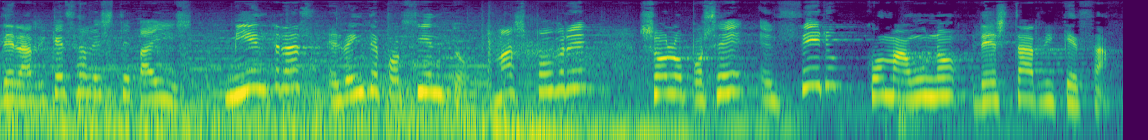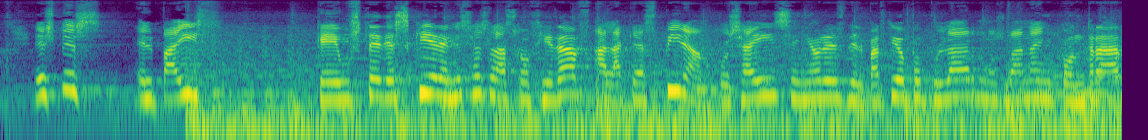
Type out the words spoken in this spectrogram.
de la riqueza de este país, mientras el 20% más pobre solo posee el 0,1 de esta riqueza. Este es el país que ustedes quieren, esa es la sociedad a la que aspiran, pues ahí, señores del Partido Popular, nos van a encontrar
